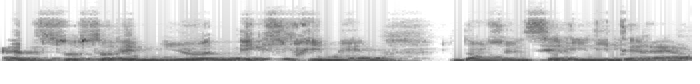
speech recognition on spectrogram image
elles se seraient mieux exprimées dans une série littéraire.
